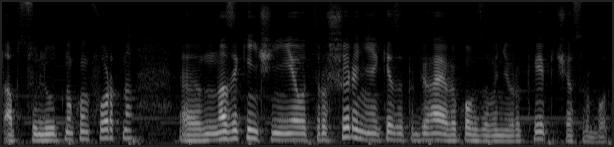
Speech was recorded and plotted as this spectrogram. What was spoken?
абсолютно комфортна. Е, На закінченні є от розширення, яке запобігає виковзуванню руки під час роботи.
